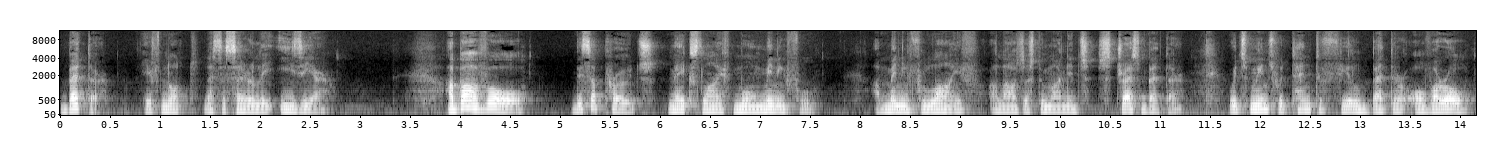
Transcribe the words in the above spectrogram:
better, if not necessarily easier. Above all, this approach makes life more meaningful. A meaningful life allows us to manage stress better which means we tend to feel better overall.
